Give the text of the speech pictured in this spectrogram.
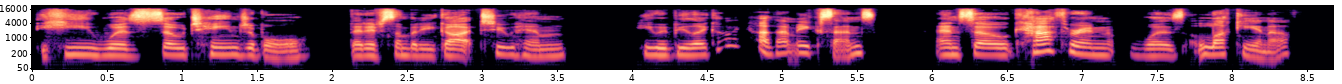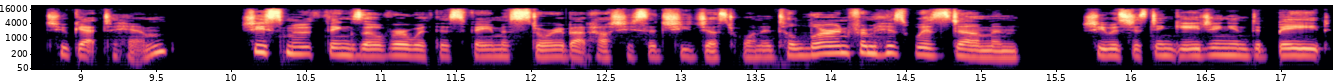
he was so changeable that if somebody got to him, he would be like, oh, yeah, that makes sense. And so Catherine was lucky enough to get to him She smoothed things over with this famous story about how she said she just wanted to learn from his wisdom and she was just engaging in debate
